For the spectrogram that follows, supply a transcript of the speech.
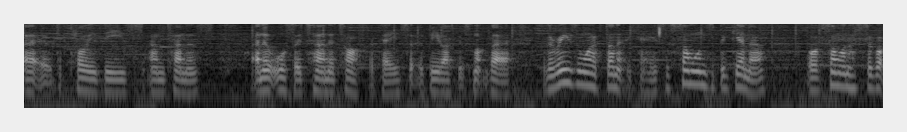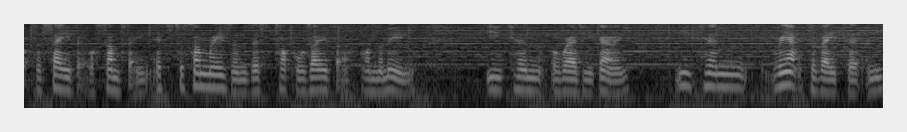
uh, it will deploy these antennas and it will also turn it off, okay, so it would be like it's not there. But the reason why I've done it, okay, is if someone's a beginner or if someone has forgot to save it or something, if for some reason this topples over on the moon, you can, or wherever you're going, you can reactivate it and you,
